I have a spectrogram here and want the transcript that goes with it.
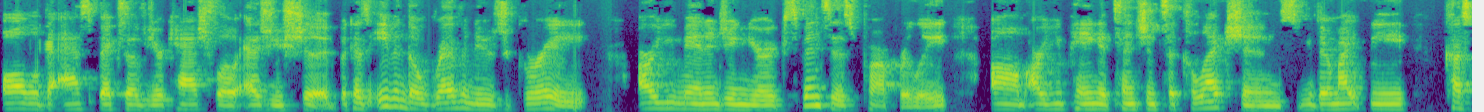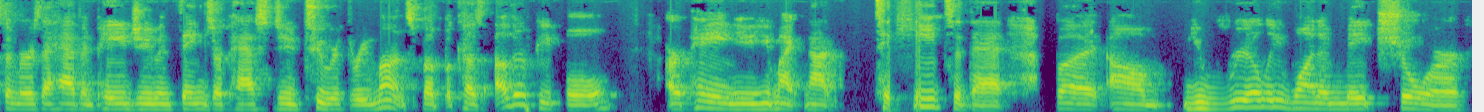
all of the aspects of your cash flow as you should because even though revenue is great are you managing your expenses properly? Um, are you paying attention to collections? There might be customers that haven't paid you and things are past due two or three months, but because other people are paying you, you might not take heed to that. But um, you really want to make sure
